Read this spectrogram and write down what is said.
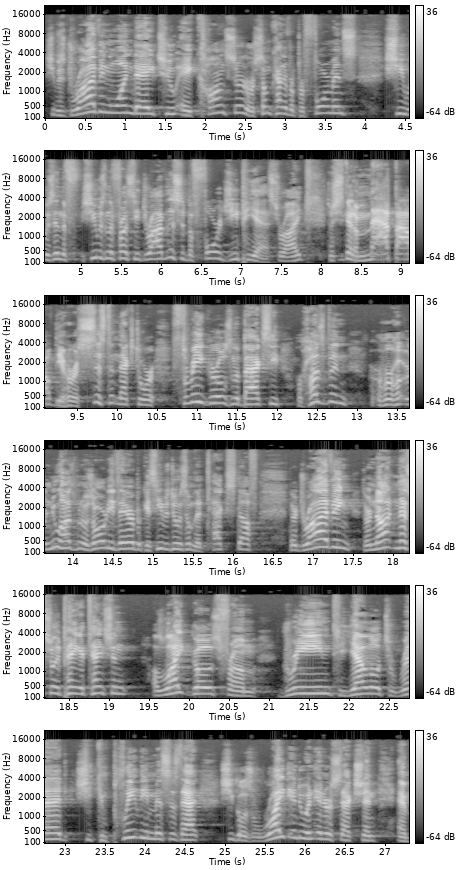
She was driving one day to a concert or some kind of a performance. She was in the, she was in the front seat driving. This is before GPS, right? So she's got a map out, the, her assistant next to her, three girls in the back seat. Her husband her, her, new husband was already there because he was doing some of the tech stuff. They're driving, they're not necessarily paying attention. A light goes from green to yellow to red. She completely misses that. She goes right into an intersection and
